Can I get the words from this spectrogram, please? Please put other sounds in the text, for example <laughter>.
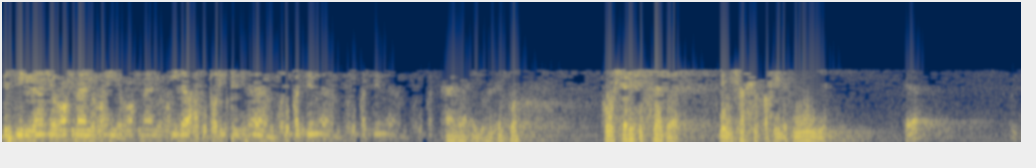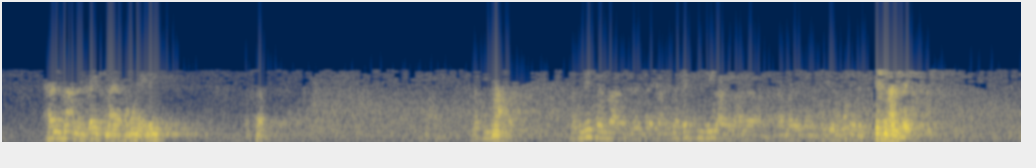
بسم الله الرحمن الرحيم. إذاعة طريق الإسلام تقدم. تقدم هذا أيها الإخوة هو الشريط السابع من شرح القصيدة النونية. كذا؟ هل معنى البيت ما يذهبون إليه؟ لكن نعم لكن ليس يعني ليس دليل على على ما يذهبون إليه. إيش معنى البيت؟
